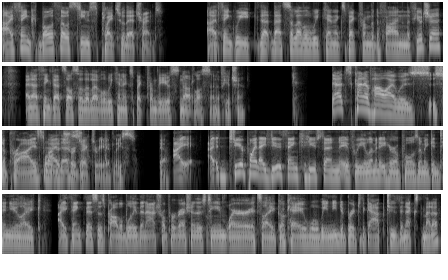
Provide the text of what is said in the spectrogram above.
I think both those teams play to their trend. I think we that that's the level we can expect from the Defiant in the future, and I think that's also the level we can expect from the Houston Outlaws in the future, That's kind of how I was surprised or by the this. trajectory at least. Yeah, I, I to your point, I do think Houston, if we eliminate hero pools and we continue, like I think this is probably the natural progression of this team where it's like, okay, well, we need to bridge the gap to the next meta.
